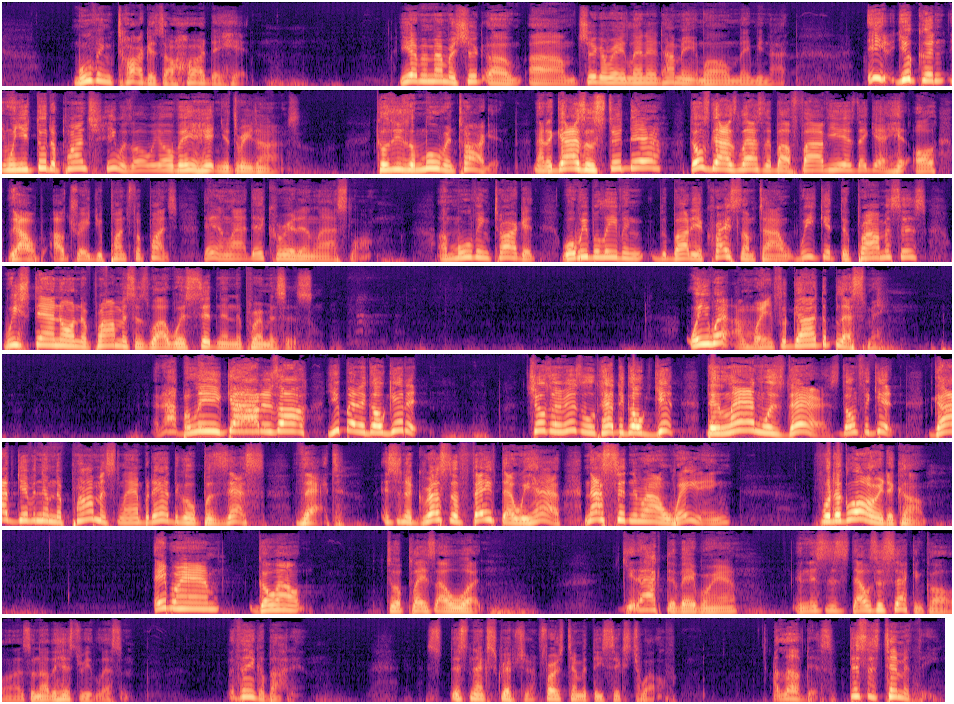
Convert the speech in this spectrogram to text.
moving targets are hard to hit. You ever remember Sugar, uh, um, Sugar Ray Leonard? How many? Well, maybe not. He, you couldn't, when you threw the punch, he was all the way over here hitting you three times because he's a moving target. Now, the guys who stood there, those guys lasted about five years. They get hit all. I'll, I'll trade you punch for punch. They didn't last, their career didn't last long a moving target. Well, we believe in the body of Christ sometimes. We get the promises, we stand on the promises while we're sitting in the premises. Where you? I'm waiting for God to bless me. And I believe God is all. You better go get it. Children of Israel had to go get the land was theirs. Don't forget, God given them the promised land, but they had to go possess that. It's an aggressive faith that we have, not sitting around waiting for the glory to come. Abraham, go out to a place I what? Get active, Abraham. And this is that was the second call. That's another history lesson. But think about it. This next scripture, 1 Timothy 6:12. I love this. This is Timothy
